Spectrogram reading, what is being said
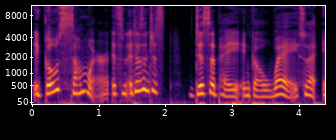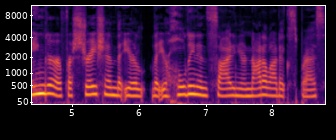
it goes somewhere. It's it doesn't just dissipate and go away so that anger or frustration that you're that you're holding inside and you're not allowed to express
